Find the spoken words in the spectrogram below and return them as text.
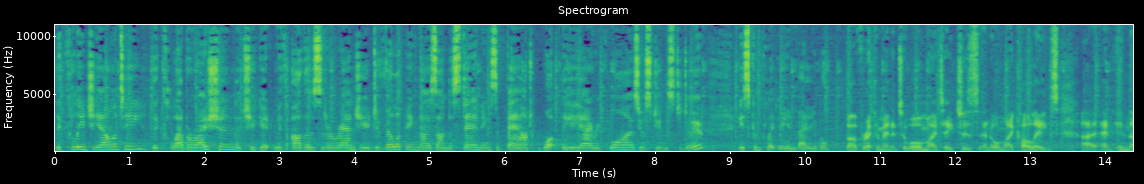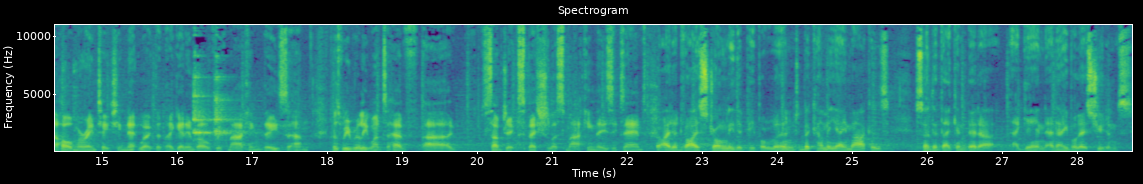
The collegiality, the collaboration that you get with others that are around you, developing those understandings about what the EA requires your students to do is completely invaluable. I've recommended to all my teachers and all my colleagues uh, and in the whole marine teaching network that they get involved with marking these because um, we really want to have uh, subject specialists marking these exams. I'd advise strongly that people learn to become EA markers so that they can better, again, enable their students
